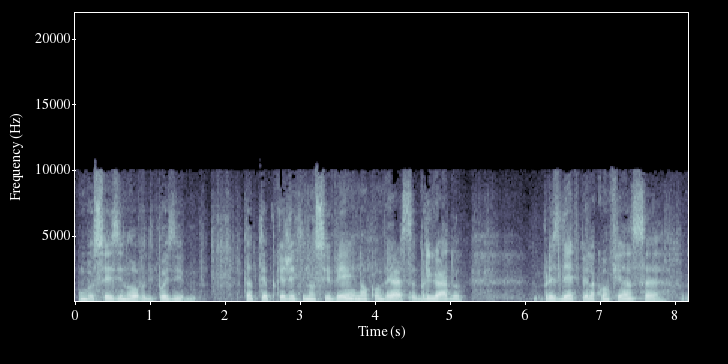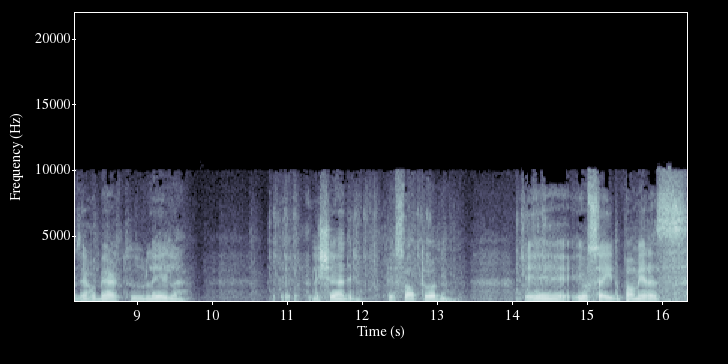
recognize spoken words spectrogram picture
com vocês de novo, depois de tanto tempo que a gente não se vê e não conversa. Obrigado, presidente, pela confiança, Zé Roberto, Leila, Alexandre, pessoal todo. Eh, Eu saí do Palmeiras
